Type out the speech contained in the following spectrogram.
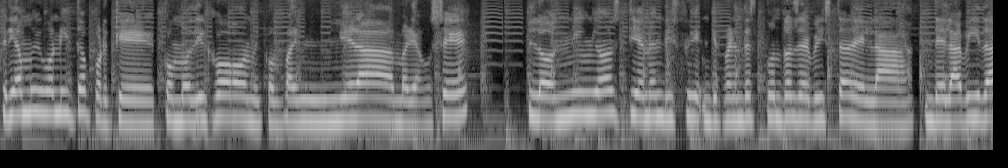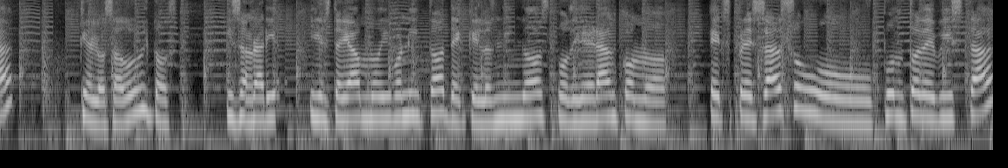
Sería muy bonito porque, como dijo mi compañera María José, los niños tienen diferentes puntos de vista de la, de la vida que los adultos. Y, y estaría muy bonito de que los niños pudieran como expresar su punto de vista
